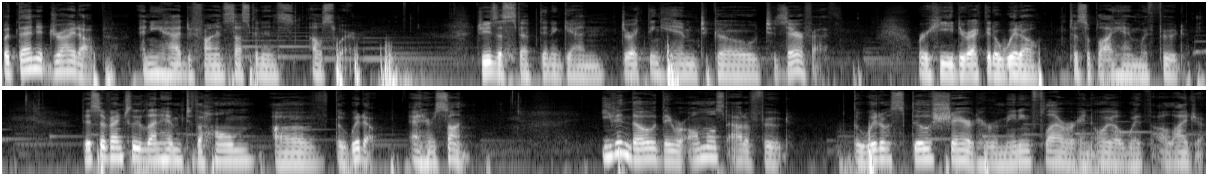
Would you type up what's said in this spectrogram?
but then it dried up, and he had to find sustenance elsewhere. Jesus stepped in again, directing him to go to Zarephath, where he directed a widow to supply him with food. This eventually led him to the home of the widow and her son. Even though they were almost out of food, the widow still shared her remaining flour and oil with Elijah.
